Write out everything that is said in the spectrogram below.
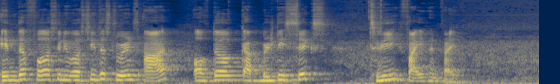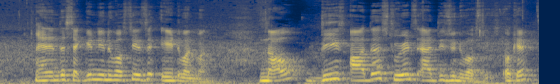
in the first university the students are of the capability 6 3 5 and 5 and in the second university is 811 now these are the students at these universities okay?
